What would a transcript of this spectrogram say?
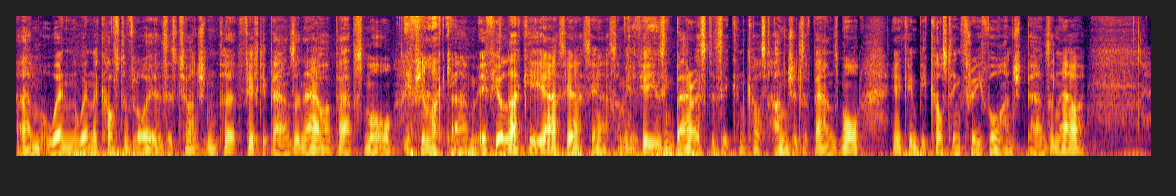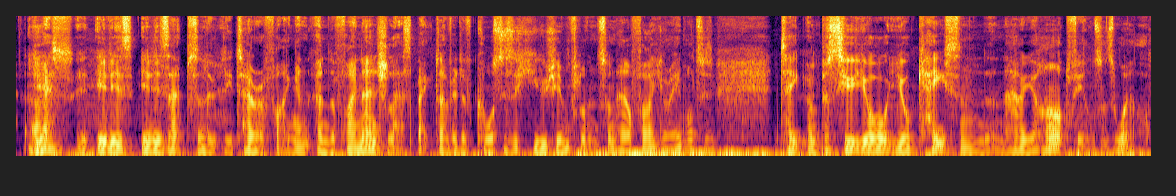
um, when when the cost of lawyers is two hundred and fifty pounds an hour, perhaps more. If you're lucky. Um, if you're lucky, yes, yes, yes. I mean, if you're using barristers, it can cost hundreds of pounds more. It can be costing three, four hundred pounds an hour. Um, yes, it, it is. It is absolutely terrifying, and, and the financial aspect of it, of course, is a huge influence on how far you're able to take and pursue your, your case and, and how your heart feels as well.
